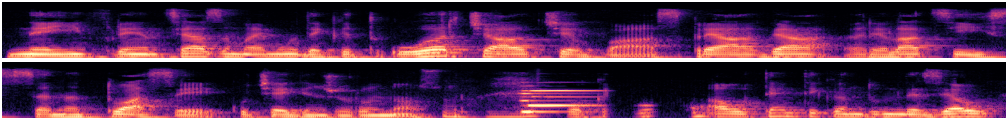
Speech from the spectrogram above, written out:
ne influențează mai mult decât orice altceva spre a avea relații sănătoase cu cei din jurul nostru. Mhm. O credință autentică în Dumnezeu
